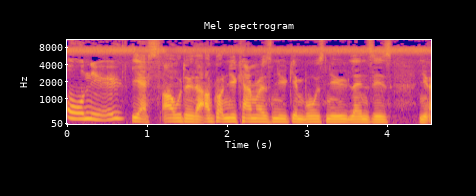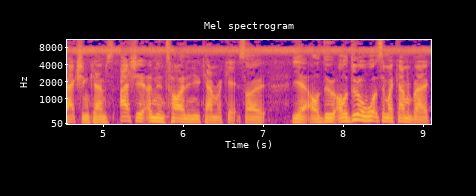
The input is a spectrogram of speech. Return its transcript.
all new. Yes, I will do that. I've got new cameras, new gimbals, new lenses, new action cams. Actually, an entirely new camera kit. So yeah, I'll do. I'll do a what's in my camera bag.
